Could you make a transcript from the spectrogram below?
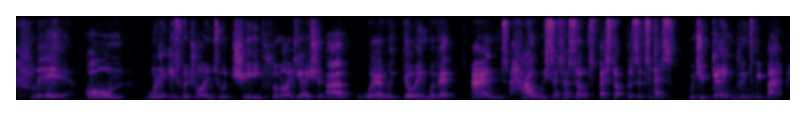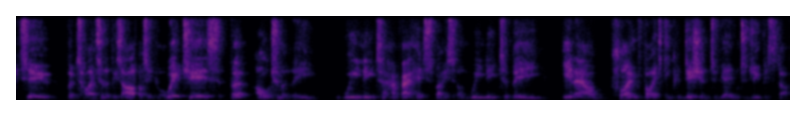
clear on what it is we're trying to achieve from ideation, uh, where we're going with it, and how we set ourselves best up for success. Which again brings me back to the title of this article, which is that ultimately we need to have that headspace and we need to be in our prime fighting condition to be able to do this stuff.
